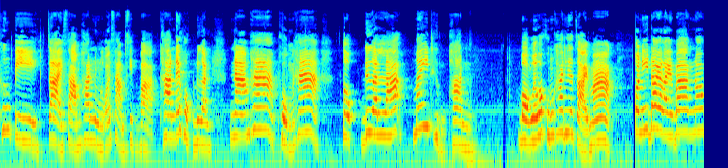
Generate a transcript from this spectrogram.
ครึ่งปี จ่าย 3,130 บาท ทานได้ 6 เดือน น้ำ5ผง 5 ตกเดือนละไม่ถึงพัน บอกเลยว่าคุ้มค่าที่จะจ่ายมาก ตัวนี้ได้อะไรบ้างนอก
